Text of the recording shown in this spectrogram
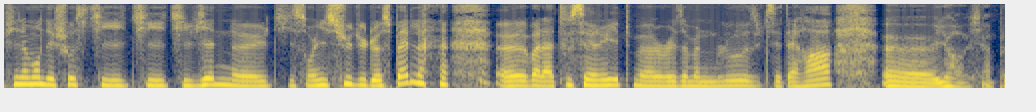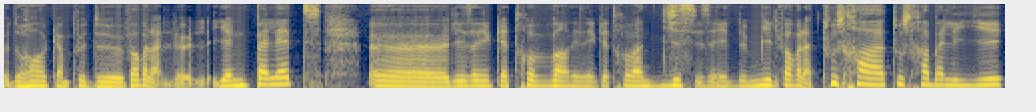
finalement des choses qui, qui, qui, viennent, qui sont issues du gospel. voilà, tous ces rythmes, rhythm and blues, etc. il y aura aussi un peu de rock, un peu de, enfin voilà, il y a une palette, les années 80, les années 90, les années 2000, enfin voilà, tout sera, tout sera balayé.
